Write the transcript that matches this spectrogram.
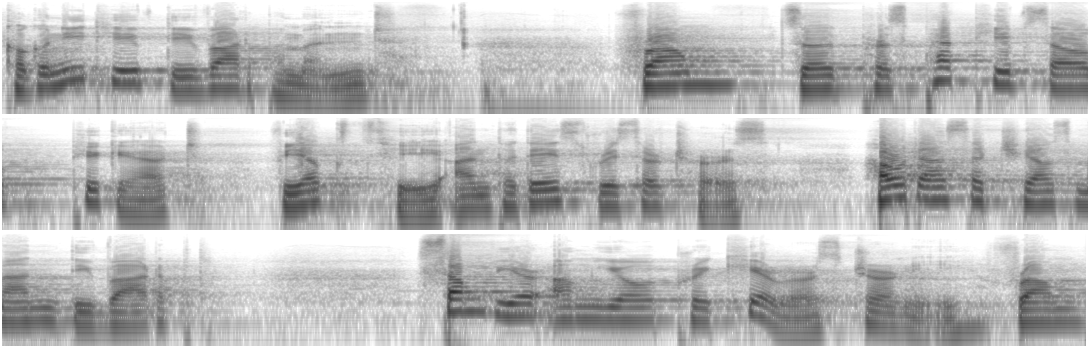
Cognitive development. From the perspectives of Piaget, Vygotsky, and today's researchers, how does a child's mind develop? Somewhere on your precarious journey from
